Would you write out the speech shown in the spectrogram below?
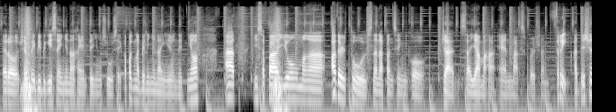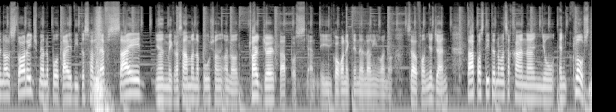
Pero syempre ibibigay sa inyo ng hente yung susi kapag nabili nyo na yung unit nyo. At isa pa yung mga other tools na napansin ko dyan sa Yamaha NMAX version 3. Additional storage, meron po tayo dito sa left side yan may kasama na po siyang ano charger. Tapos yan i-connect niya na lang yung ano cellphone niya dyan. Tapos dito naman sa kanan yung enclosed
